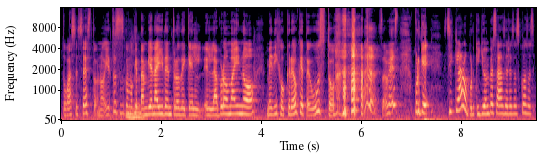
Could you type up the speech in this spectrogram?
tú haces esto, ¿no? Y entonces como que también ahí dentro de que la broma y no, me dijo, creo que te gusto, ¿sabes? Porque, sí, claro, porque yo empecé a hacer esas cosas.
